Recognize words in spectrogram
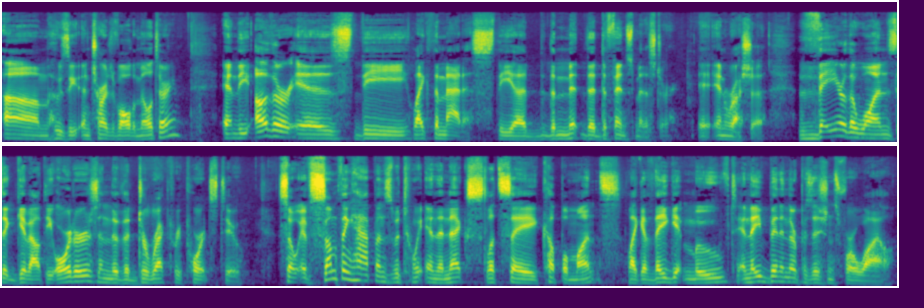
um, who's the, in charge of all the military, and the other is the like the Mattis, the uh, the the defense minister in Russia. They are the ones that give out the orders, and they're the direct reports to. So if something happens between in the next, let's say, couple months, like if they get moved and they've been in their positions for a while,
